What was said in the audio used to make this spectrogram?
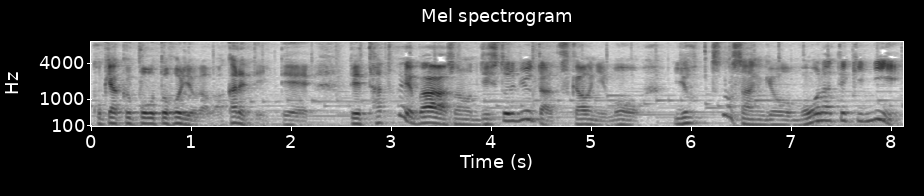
顧客ポートフォリオが分かれていてで例えばそのディストリビューター使うにも4つの産業を網羅的に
